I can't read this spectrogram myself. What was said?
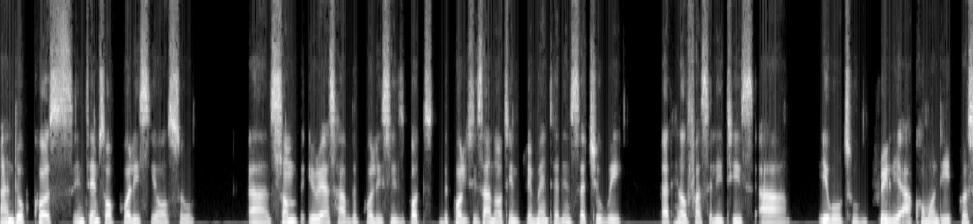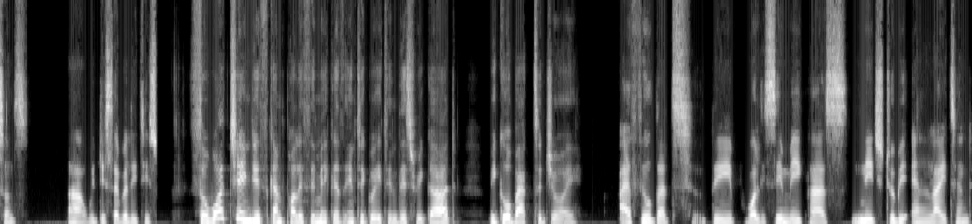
And of course, in terms of policy also, uh, some areas have the policies, but the policies are not implemented in such a way that health facilities are able to freely accommodate persons uh, with disabilities. So, what changes can policymakers integrate in this regard? We go back to Joy. I feel that the policymakers need to be enlightened.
